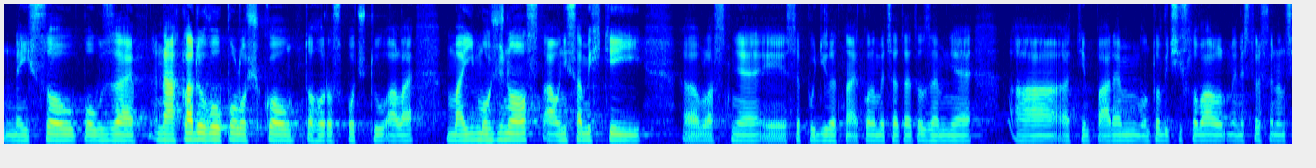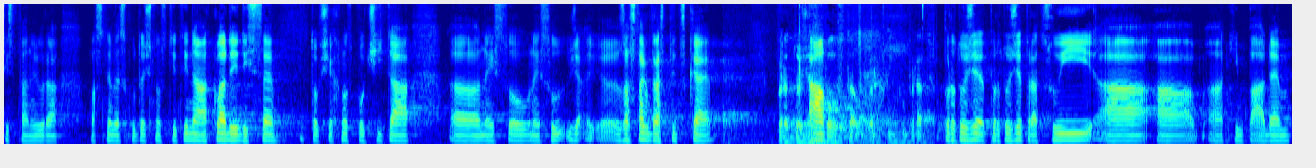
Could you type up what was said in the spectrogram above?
nejsou pouze nákladovou položkou toho rozpočtu, ale mají možnost a oni sami chtějí eh, vlastně i se podílet na ekonomice této země a tím pádem on to vyčísloval minister financí Stanjura. Vlastně ve skutečnosti ty náklady, když se to všechno spočítá, eh, nejsou, nejsou eh, zas tak drastické. Protože a, spousta uprchlíků pracuje. Protože, protože pracují a, a, a tím pádem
